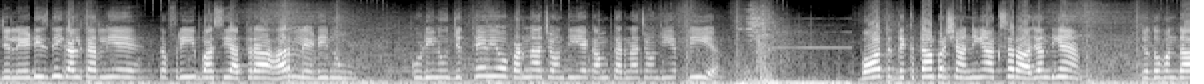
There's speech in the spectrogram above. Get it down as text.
ਜੇ ਲੇਡੀਜ਼ ਦੀ ਗੱਲ ਕਰ ਲਈਏ, ਤਾਂ ਫ੍ਰੀ ਬੱਸ ਯਾਤਰਾ ਹਰ ਲੇਡੀ ਨੂੰ, ਕੁੜੀ ਨੂੰ ਜਿੱਥੇ ਵੀ ਉਹ ਪੜ੍ਹਨਾ ਚਾਹੁੰਦੀ ਹੈ, ਕੰਮ ਕਰਨਾ ਚਾਹੁੰਦੀ ਹੈ ਫ੍ਰੀ ਹੈ। ਬਹੁਤ ਦਿੱਕਤਾਂ, ਪਰੇਸ਼ਾਨੀਆਂ ਅਕਸਰ ਆ ਜਾਂਦੀਆਂ। ਜਦੋਂ ਬੰਦਾ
